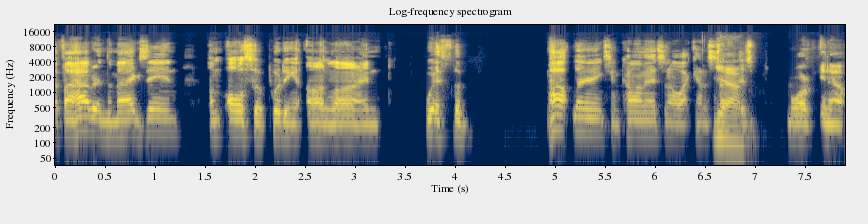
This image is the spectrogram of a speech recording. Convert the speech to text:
if I have it in the magazine, I'm also putting it online with the hot links and comments and all that kind of stuff. Yeah. It's more, you know,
